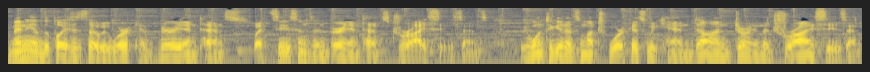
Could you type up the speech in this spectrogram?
Many of the places that we work have very intense wet seasons and very intense dry seasons. We want to get as much work as we can done during the dry season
